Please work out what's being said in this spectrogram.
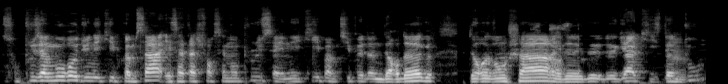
sont plus amoureux d'une équipe comme ça et s'attachent forcément plus à une équipe un petit peu d'underdog, de revanchards et de, de- de gars qui se donnent Mm. tout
